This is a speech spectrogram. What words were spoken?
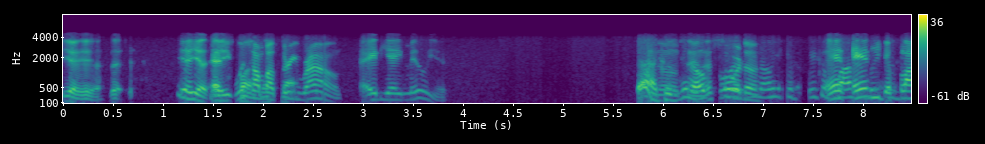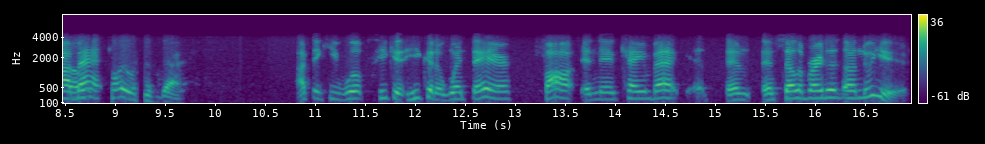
yeah, yeah. Yeah, yeah. That's we're fun, talking about that's three rounds, eighty-eight million. Yeah, You know because you know, you know, he could, he could and- and he could fly you know, back. Toy with this guy. I think he whoops. He could he could have went there, fought, and then came back and and celebrated uh, New Year's.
